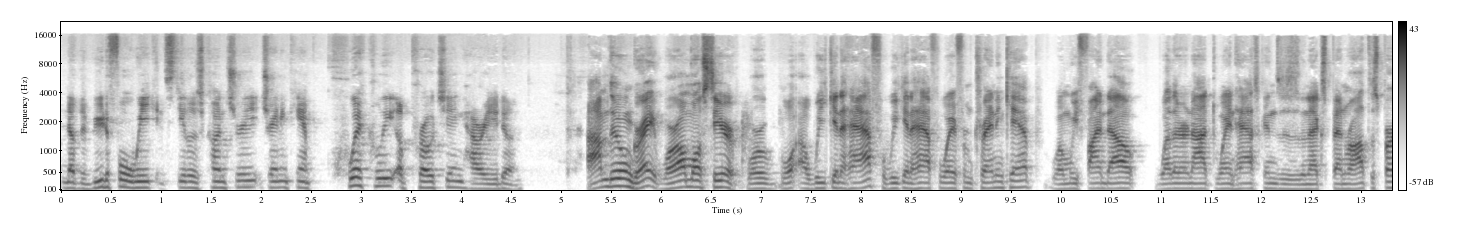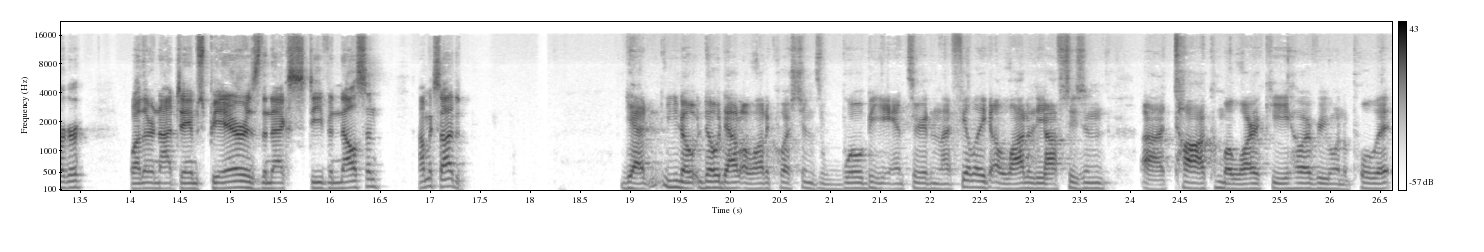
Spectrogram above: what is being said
another beautiful week in Steelers country. Training camp quickly approaching. How are you doing? I'm doing great. We're almost here. We're a week and a half, a week and a half away from training camp when we find out whether or not Dwayne Haskins is the next Ben Roethlisberger, whether or not James Pierre is the next Steven Nelson. I'm excited. Yeah, you know, no doubt a lot of questions will be answered. And I feel like a lot of the offseason uh, talk, malarkey, however you want to pull it,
